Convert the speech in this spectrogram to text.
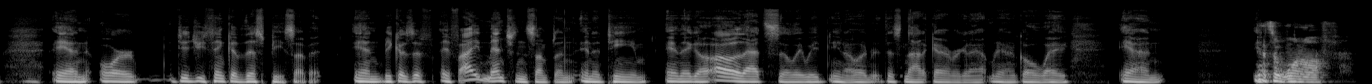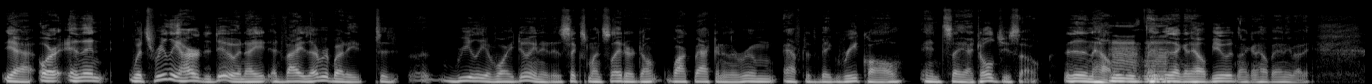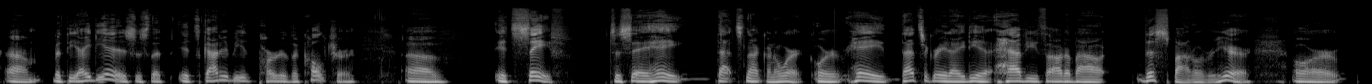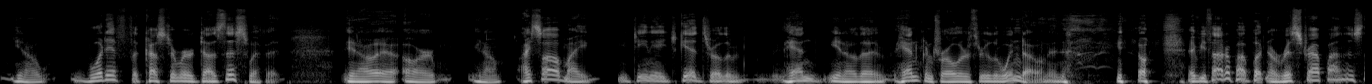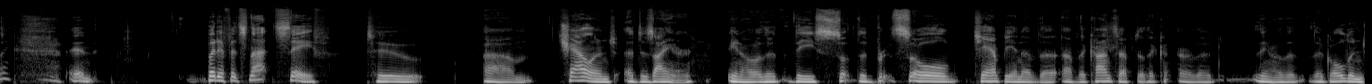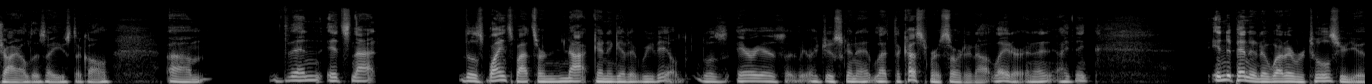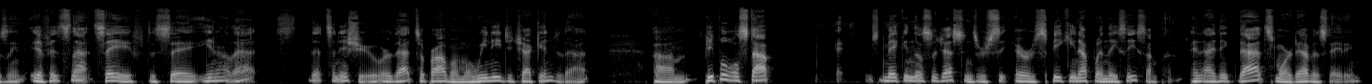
and or did you think of this piece of it? And because if if I mention something in a team and they go, "Oh, that's silly," we you know, this not ever going to happen, you know, go away, and that's a one-off. Yeah. Or, and then what's really hard to do, and I advise everybody to uh, really avoid doing it, is six months later, don't walk back into the room after the big recall and say, I told you so. It didn't help. Mm-hmm. It's not going to help you. It's not going to help anybody. Um, but the idea is, is that it's got to be part of the culture of it's safe to say, hey, that's not going to work. Or, hey, that's a great idea. Have you thought about this spot over here? Or, you know, what if the customer does this with it? You know, uh, or, you know, I saw my teenage kid throw the hand, you know, the hand controller through the window. And, you know, have you thought about putting a wrist strap on this thing? And, but if it's not safe to um, challenge a designer, you know, the the the sole champion of the of the concept of the or the you know the the golden child, as I used to call him, um, then it's not those blind spots are not going to get revealed. Those areas are just going to let the customer sort it out later. And I, I, think, independent of whatever tools you're using, if it's not safe to say, you know, that's that's an issue or that's a problem, or we need to check into that, um, people will stop making those suggestions or or speaking up when they see something. And I think that's more devastating.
